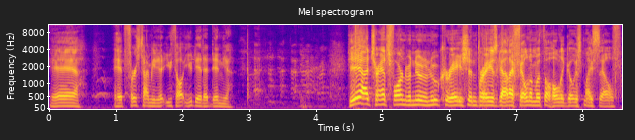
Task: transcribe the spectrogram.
Yeah. yeah. first time you did you thought you did it, didn't you? yeah, I transformed him into a new creation. Praise God. I filled him with the Holy Ghost myself.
